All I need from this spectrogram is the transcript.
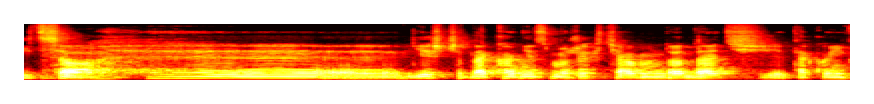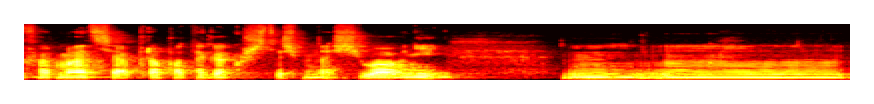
I co? E, Jeszcze na koniec może chciałbym dodać taką informację a propos tego, jak już jesteśmy na siłowni. Mm,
